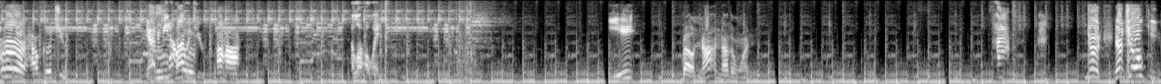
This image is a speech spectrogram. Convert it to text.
Urgh, how could you? Yeah, do you mean, how could you? Haha. Hello? Oh wait. Yeet. Bro, not another one. Ha! Dude, you're joking.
